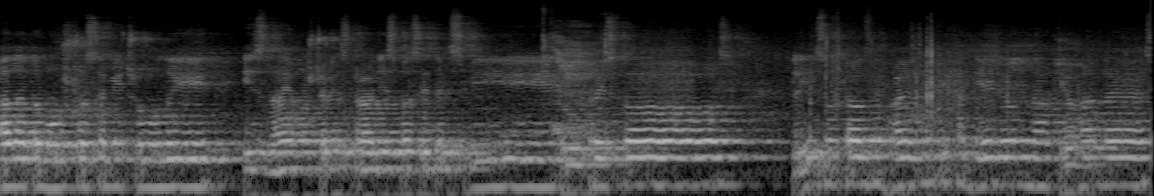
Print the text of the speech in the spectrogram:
але тому, що самі чули, і знаємо, що він справді Спаситель світу Христос. Лізо та зимгальний Євангеліум nach Johannes.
